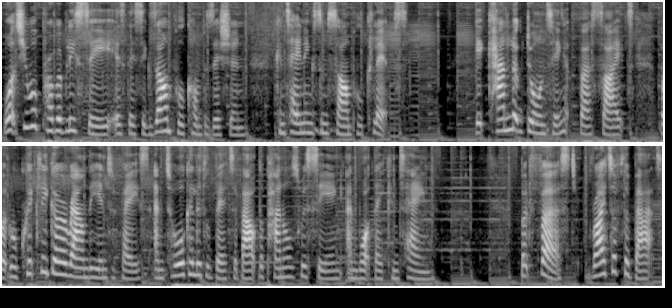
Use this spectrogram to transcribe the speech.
What you will probably see is this example composition containing some sample clips. It can look daunting at first sight, but we'll quickly go around the interface and talk a little bit about the panels we're seeing and what they contain. But first, right off the bat,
